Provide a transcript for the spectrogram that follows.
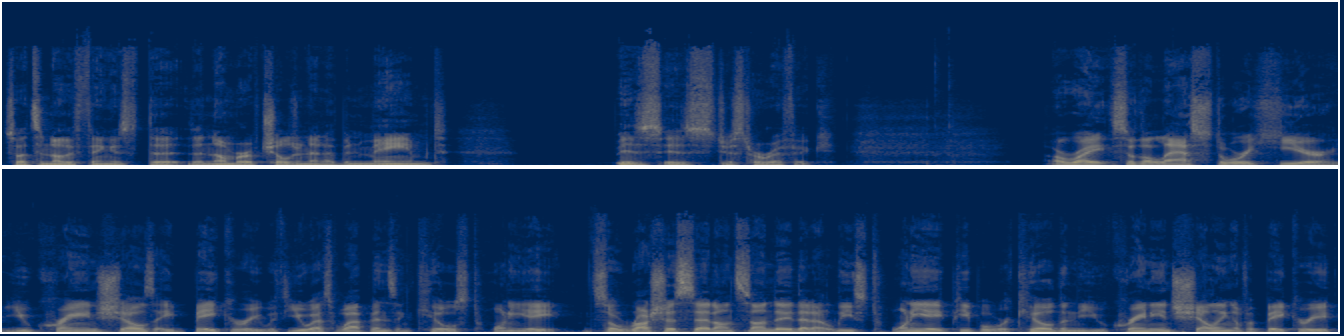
So that's another thing is the the number of children that have been maimed is is just horrific. All right, so the last story here Ukraine shells a bakery with US weapons and kills 28. So Russia said on Sunday that at least 28 people were killed in the Ukrainian shelling of a bakery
